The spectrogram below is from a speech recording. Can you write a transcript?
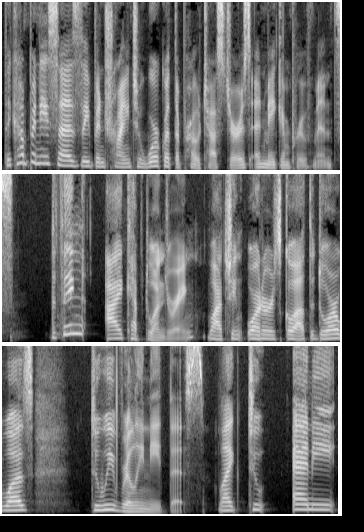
The company says they've been trying to work with the protesters and make improvements. The thing I kept wondering watching orders go out the door was do we really need this? Like, do any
